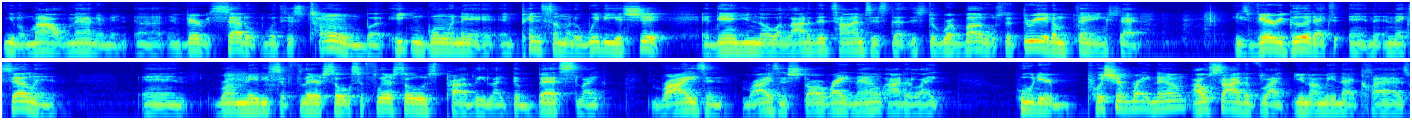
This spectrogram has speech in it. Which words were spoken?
you know mild mannered and uh, and very settled with his tone, but he can go in there and, and pin some of the wittiest shit. And then you know a lot of the times it's the it's the rebuttals, the three of them things that he's very good at and, and excelling. And Rum Nitty Saflair Soul. Saflair Soul is probably like the best like rising rising star right now out of like who they're pushing right now outside of like you know I mean that class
